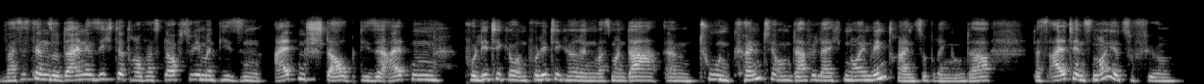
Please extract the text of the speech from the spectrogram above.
Was ist denn so deine Sicht darauf? Was glaubst du, wie man diesen alten Staub, diese alten Politiker und Politikerinnen, was man da ähm, tun könnte, um da vielleicht neuen Wind reinzubringen, um da das Alte ins Neue zu führen?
